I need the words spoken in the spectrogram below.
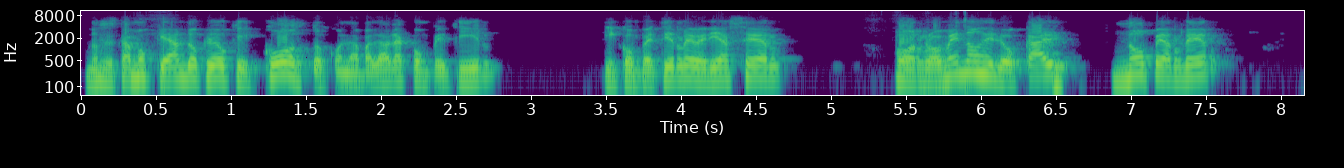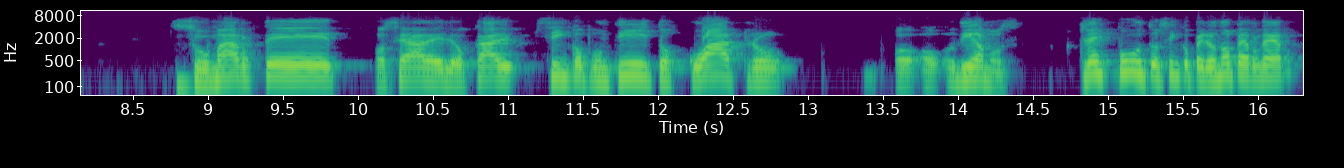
nos estamos quedando, creo que cortos con la palabra competir. Y competir debería ser, por lo menos de local, no perder sumarte, o sea, de local, cinco puntitos, cuatro, o, o, digamos, tres puntos, cinco, pero no perder.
